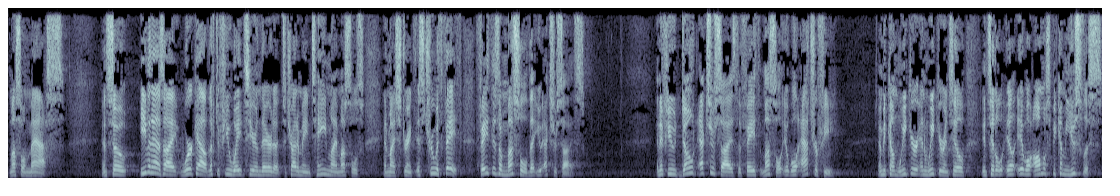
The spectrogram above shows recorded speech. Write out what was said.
muscle mass. And so even as I work out, lift a few weights here and there to, to try to maintain my muscles and my strength, it's true with faith. Faith is a muscle that you exercise. And if you don't exercise the faith muscle, it will atrophy and become weaker and weaker until, until it will almost become useless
